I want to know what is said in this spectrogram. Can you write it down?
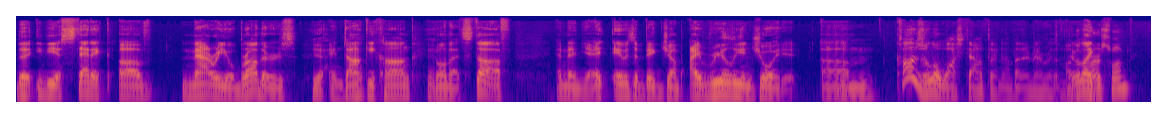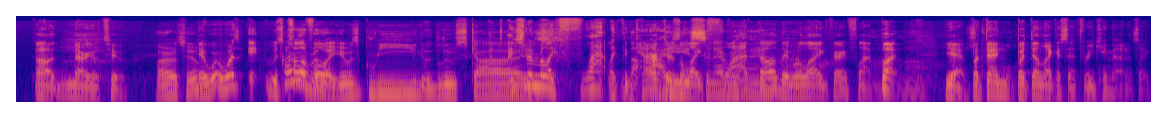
the the aesthetic of Mario Brothers Yeah. and Donkey Kong and all that stuff, and then yeah, it, it was a big jump. I really enjoyed it. Um, Colors are a little washed out though. Now that I remember them, they On were the like first one? uh, Mario Two. Mario 2? They were it was it was I remember, colorful. like it was green and blue skies. I just remember like flat, like the, the characters are like flat everything. though. They were Oh, like very flat. But yeah, but then but then like I said, three came out. and It's like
